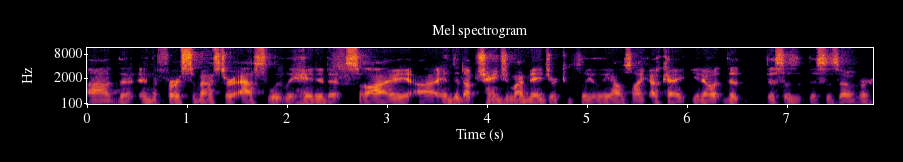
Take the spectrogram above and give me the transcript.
uh, the, in the first semester. Absolutely hated it. So I uh, ended up changing my major completely. I was like, okay, you know, th- this is this is over.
